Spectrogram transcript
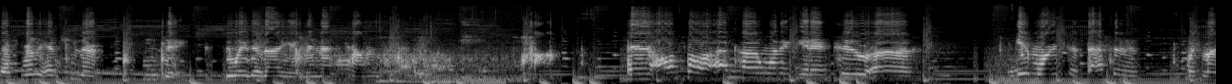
that's really into their music the way that I am, and that's how. And also, I kind of want to get into uh, get more into fashion with my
